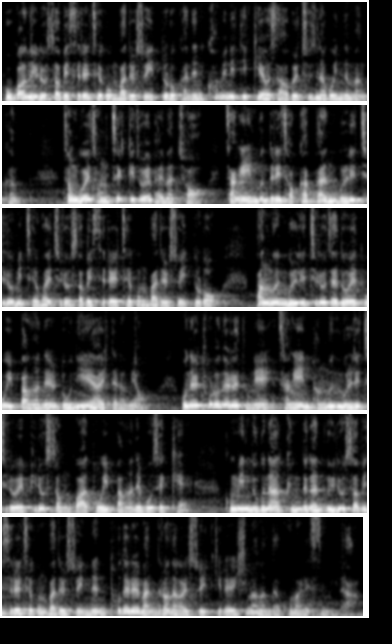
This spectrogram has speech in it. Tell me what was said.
보건의료 서비스를 제공받을 수 있도록 하는 community care 사업을 추진하고 있는 만큼 정부의 정책 기조에 발맞춰 장애인분들이 적합한 물리치료 및 재활치료 서비스를 제공받을 수 있도록 방문 물리치료 제도의 도입 방안을 논의해야 할 때라며 오늘 토론회를 통해 장애인 방문 물리치료의 필요성과 도입 방안을 모색해 국민 누구나 균등한 의료 서비스를 제공받을 수 있는 토대를 만들어 나갈 수 있기를 희망한다고 말했습니다.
